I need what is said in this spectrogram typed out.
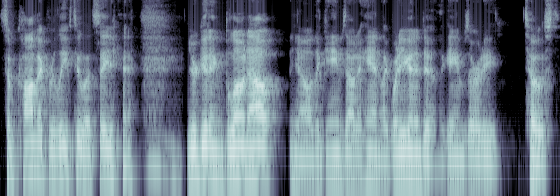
some comic relief too. Let's say you're getting blown out, you know, the game's out of hand. Like, what are you going to do? The game's already toast,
